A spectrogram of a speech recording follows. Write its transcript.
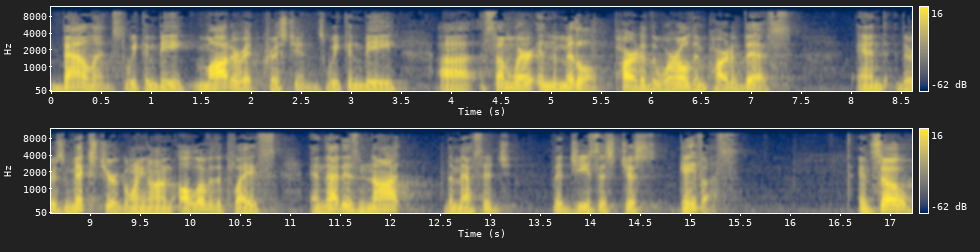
balanced. We can be moderate Christians. We can be uh, somewhere in the middle, part of the world and part of this. And there's mixture going on all over the place, and that is not the message that Jesus just gave us. And so,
